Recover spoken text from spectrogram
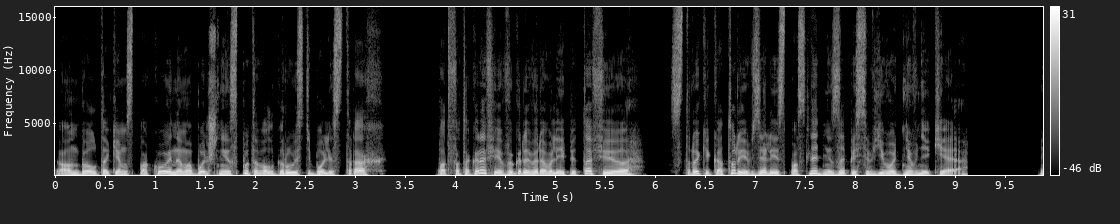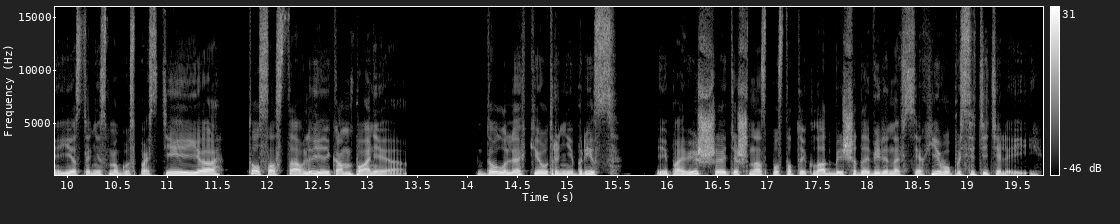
Он был таким спокойным и больше не испытывал грусть, боль и страх. Под фотографией выгравировали эпитафию, строки которой взяли из последней записи в его дневнике. «Если не смогу спасти её, то составлю ей компанию. Дул легкий утренний бриз, и повисшая тишина с пустоты кладбища давили на всех его посетителей.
